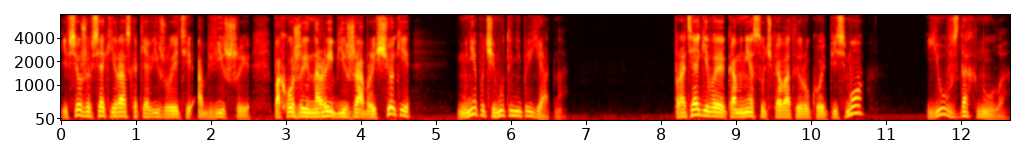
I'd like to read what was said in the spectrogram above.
И все же всякий раз, как я вижу эти обвисшие, похожие на рыбьи жабры щеки, мне почему-то неприятно. Протягивая ко мне сучковатой рукой письмо, Ю вздохнула.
